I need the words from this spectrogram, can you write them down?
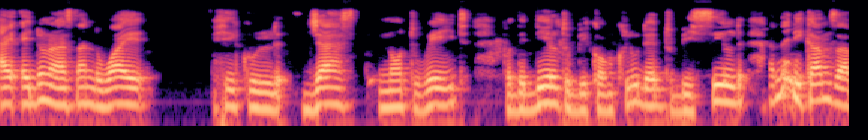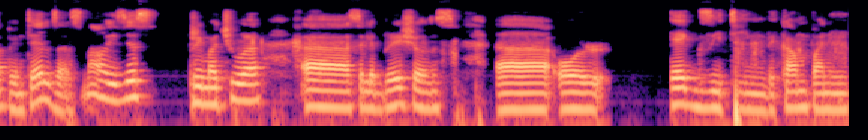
I, I don't understand why he could just not wait for the deal to be concluded to be sealed and then he comes up and tells us now he's just premature uh, celebrations uh, or exiting the company.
